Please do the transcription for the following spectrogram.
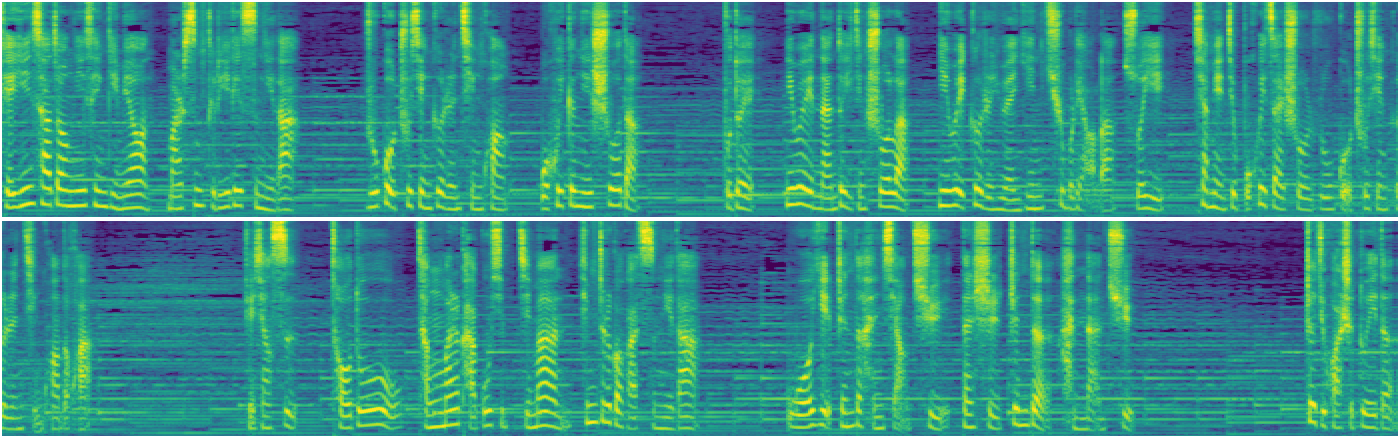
개인사정이생기면말씀드리겠습니다 如果出现个人情况，我会跟您说的。不对，因为男的已经说了，因为个人原因去不了了，所以下面就不会再说如果出现个人情况的话。选项四，저도정말가고싶지만힘들것같습니다我也真的很想去，但是真的很难去。这句话是对的，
